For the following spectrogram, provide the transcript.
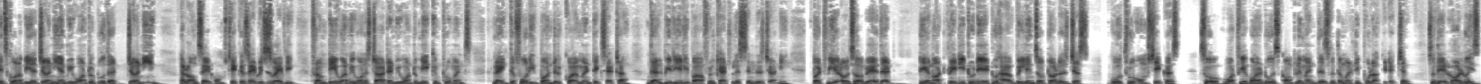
it's going to be a journey and we want to do that journey alongside home stakers right which is why we from day one we want to start and we want to make improvements like the 4 bond requirement etc that'll be really powerful catalysts in this journey but we are also aware that we are not ready today to have billions of dollars just go through home stakers so what we are going to do is complement this with a multi-pool architecture. So there will always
